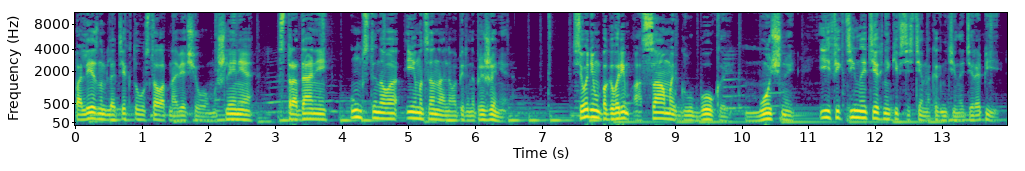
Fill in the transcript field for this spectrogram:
полезным для тех, кто устал от навязчивого мышления, страданий, умственного и эмоционального перенапряжения. Сегодня мы поговорим о самой глубокой, мощной и эффективной технике в системно-когнитивной терапии –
